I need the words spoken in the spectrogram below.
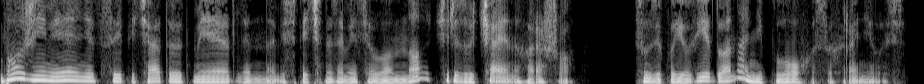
«Божьи мельницы печатают медленно», — беспечно заметил он, «но чрезвычайно хорошо. Судя по ее виду, она неплохо сохранилась».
